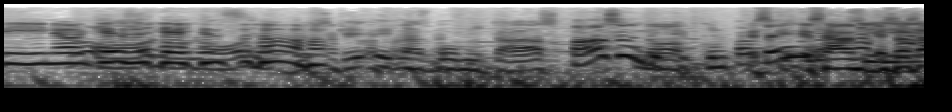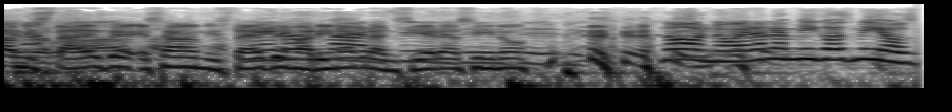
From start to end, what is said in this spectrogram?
Pino, ¿qué No, es no, eso? no, es que las vomitadas pasan, ¿de qué culpa Es que tengo? esa- esas amistades de, esas amistades de Marina mal, Granciera, sí, sí, ¿no? No, no eran amigos míos,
